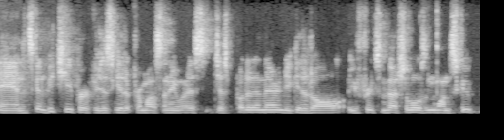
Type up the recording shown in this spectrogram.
And it's going to be cheaper if you just get it from us, anyways. Just put it in there and you get it all, your fruits and vegetables in one scoop.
